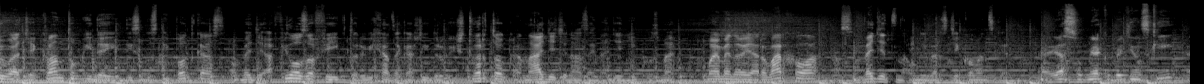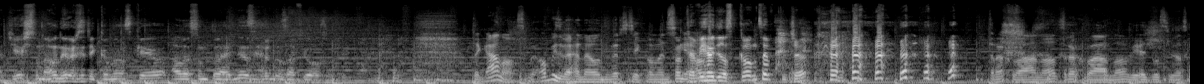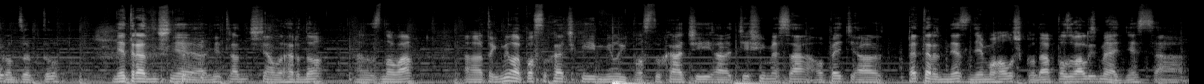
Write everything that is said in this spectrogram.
Počúvate Quantum Idei, diskusný podcast o vede a filozofii, ktorý vychádza každý druhý štvrtok a nájdete nás aj na denníku ZME. Moje meno je Jaro Varchola a som vedec na Univerzite Komenského. Ja som Jakub Betinský a tiež som na Univerzite Komenského, ale som tu aj dnes hrdo za filozofiu. tak áno, sme obidve na Univerzite Komenského. Som ťa vyhodil z konceptu, čo? trochu áno, trochu áno, vyhodil si ma z konceptu. Netradične, netradične, ale hrdo. A znova. A, tak milé posluchačky, milí poslucháči, a tešíme sa opäť. A Peter dnes nemohol, škoda, pozvali sme aj dnes a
